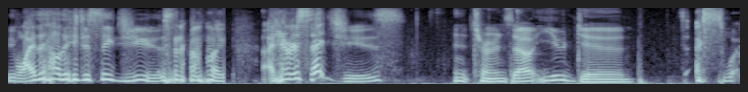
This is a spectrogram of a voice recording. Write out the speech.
"Why the hell did you just say Jews?" And I'm like, "I never said Jews. And it turns out you did. I swear,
